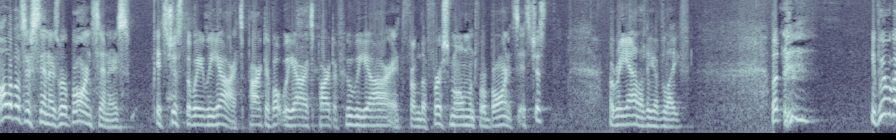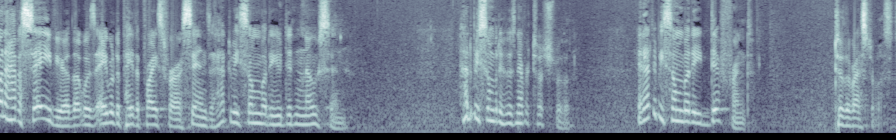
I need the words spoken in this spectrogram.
All of us are sinners. We're born sinners. It's just the way we are. It's part of what we are. It's part of who we are. It's from the first moment we're born. It's, it's just a reality of life. But if we were going to have a Savior that was able to pay the price for our sins, it had to be somebody who didn't know sin. It had to be somebody who was never touched with it. It had to be somebody different to the rest of us.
